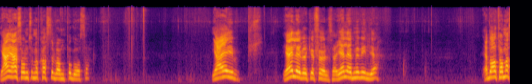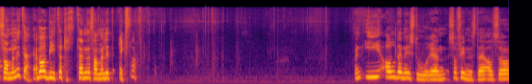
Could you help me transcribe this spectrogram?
Jeg er sånn som å kaste vann på gåsa. Jeg, jeg lever ikke ved følelser. Jeg lever med vilje. Jeg bare tar meg sammen litt. Jeg, jeg bare biter tennene sammen litt ekstra. Men i all denne historien så finnes det altså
